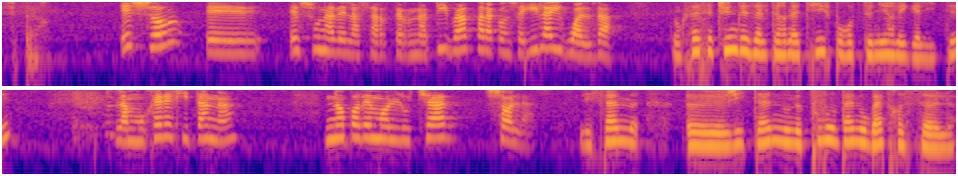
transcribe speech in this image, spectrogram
Super. Eso eh, es una de las alternativas para conseguir la igualdad. Donc ça, c'est une des alternatives pour obtenir l'égalité. Las mujeres gitanas no podemos luchar solas. Les femmes euh, gitanes, nous ne pouvons pas nous battre seules.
